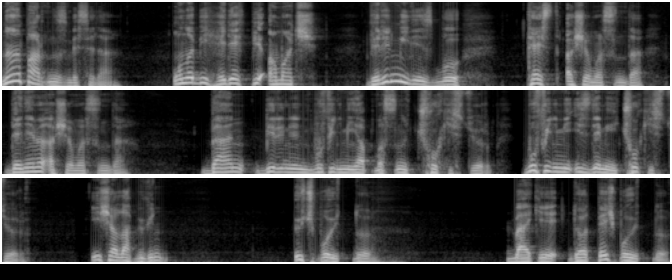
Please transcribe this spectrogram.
ne yapardınız mesela? Ona bir hedef, bir amaç verir miydiniz bu test aşamasında, deneme aşamasında? Ben birinin bu filmi yapmasını çok istiyorum. Bu filmi izlemeyi çok istiyorum. İnşallah bir gün 3 boyutlu, belki 4-5 boyutlu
